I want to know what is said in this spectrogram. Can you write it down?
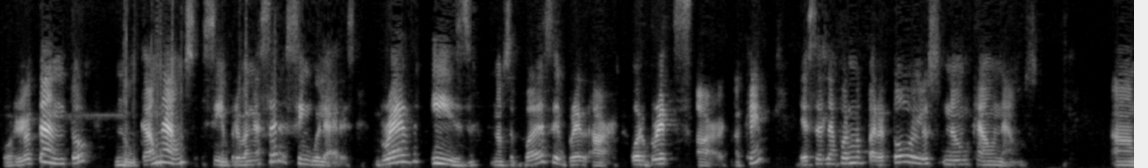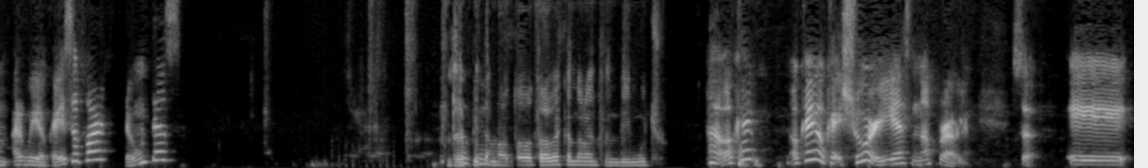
Por lo tanto, non-count nouns siempre van a ser singulares. Bread is, no se puede decir bread are, or breads are, ¿ok? Esta es la forma para todos los non-count nouns. Um, are we okay so far? ¿Preguntas? Repítame todo otra vez que no lo entendí mucho. Ah, okay, okay, okay, sure, yes, no problem. So, eh,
